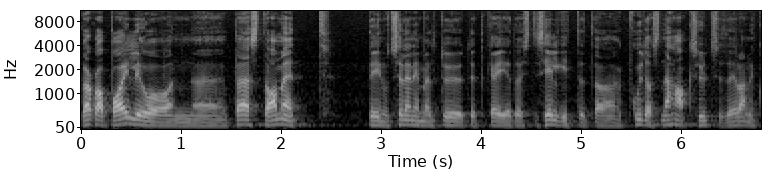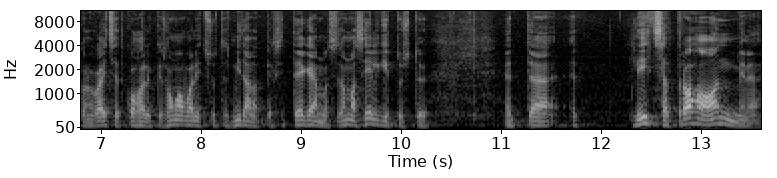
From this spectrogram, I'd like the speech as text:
väga palju on äh, Päästeamet teinud selle nimel tööd, et käia tõesti selgitada, kuidas nähakse üldse seda elanikkonnakaitset kohalikes omavalitsustes, mida nad peaksid tegema, seesama selgitustöö. et, et lihtsalt raha andmine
